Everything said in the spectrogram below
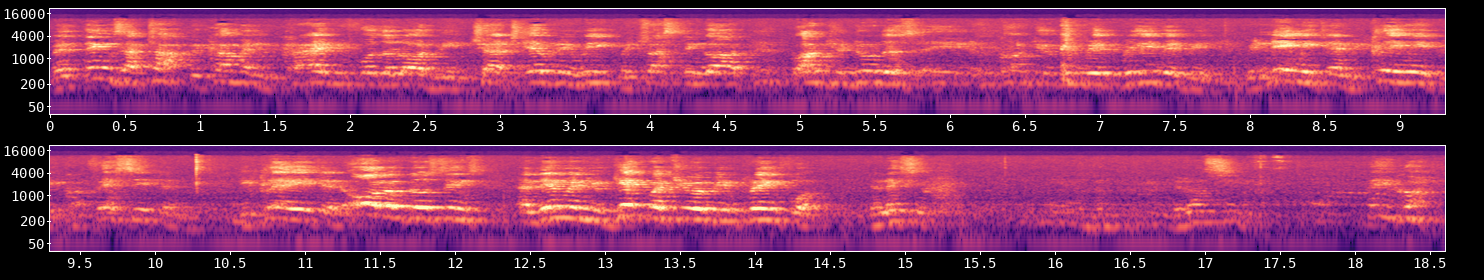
When things are tough, we come and cry before the Lord. We church every week. We trust in God. God, you do this. God, you believe in We, we name it and we claim it. We confess it and declare it and all of those things. And then when you get what you have been praying for, the next thing, you don't see me. Where you gone?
